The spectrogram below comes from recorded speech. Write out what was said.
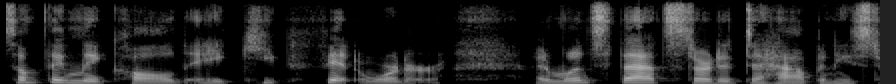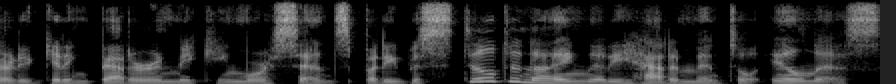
something they called a keep fit order. And once that started to happen, he started getting better and making more sense, but he was still denying that he had a mental illness.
